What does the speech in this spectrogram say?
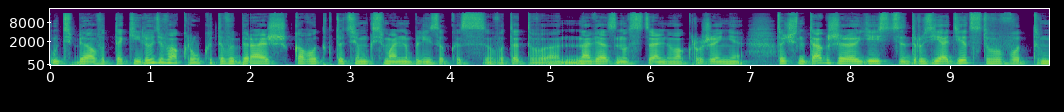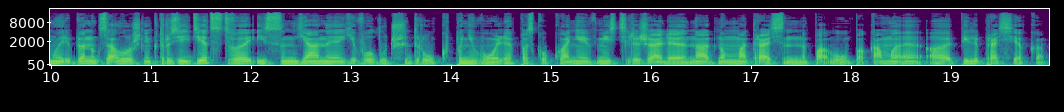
у тебя вот такие люди вокруг, и ты выбираешь кого-то, кто тебе максимально близок из вот этого навязанного социального окружения. Точно так же есть друзья детства. Вот мой ребенок заложник друзей детства, и сын Яны его лучший друг по неволе, поскольку они вместе лежали на одном матрасе на полу, пока мы э, пили просека.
